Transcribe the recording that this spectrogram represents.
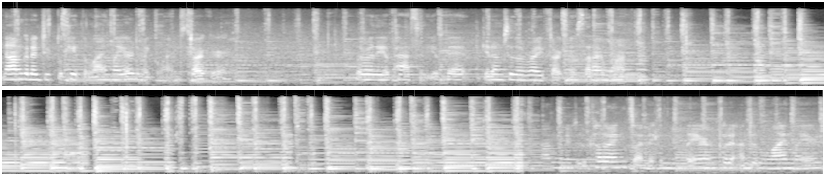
Now I'm going to duplicate the line layer to make the lines darker. Lower the opacity a bit, get them to the right darkness that I want. I'm going to do the coloring, so I make a new layer and put it under the line layers.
